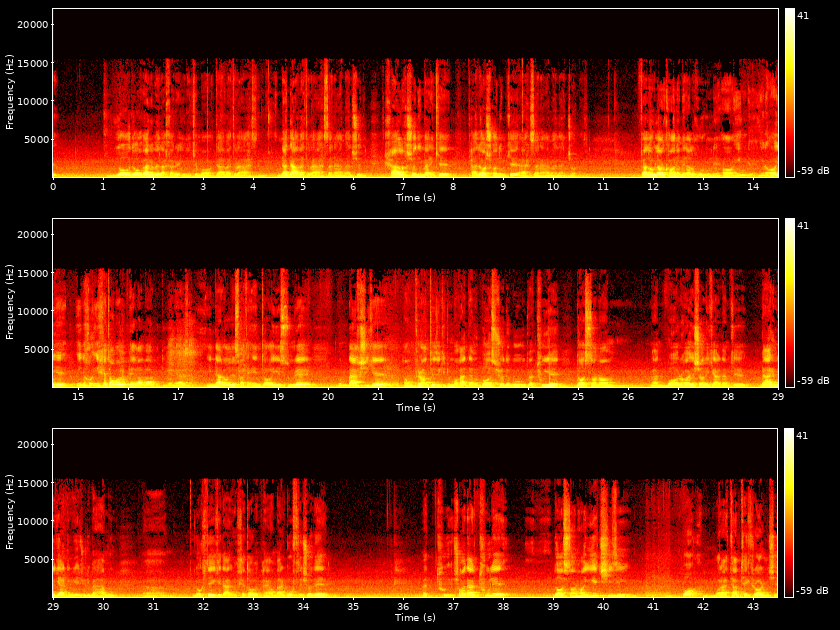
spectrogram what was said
یادآور بالاخره اینه که ما دعوت به احسن نه دعوت به احسن عمل شدیم خلق شدیم برای اینکه تلاش کنیم که احسن عمل انجام بدیم. فلولا کان من القرون. این این آیه این خ... این خطابا به پیغمبر بود یعنی از این در واقع قسمت انتهای سوره اون بخشی که همون پرانتزی که تو مقدمه باز شده بود و توی داستان ها من بارها اشاره کردم که برمیگردیم یه جوری به همون نکته ای که در خطاب پیامبر گفته شده. و شما در طول داستان ها یه چیزی با مرتب تکرار میشه.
